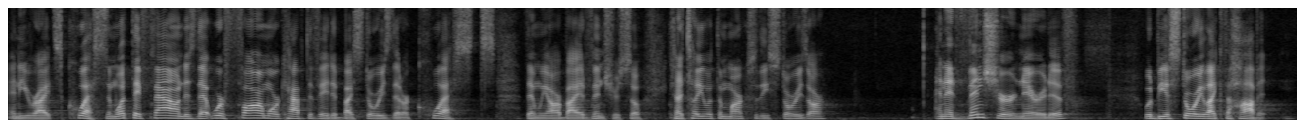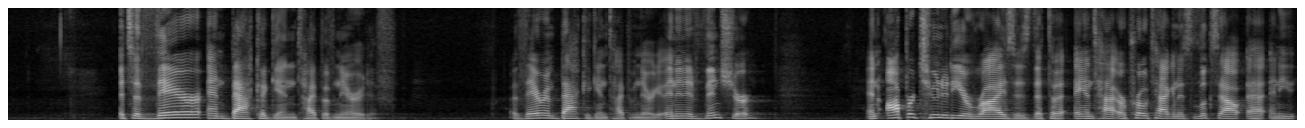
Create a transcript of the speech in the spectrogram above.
and he writes quests. And what they found is that we're far more captivated by stories that are quests than we are by adventures. So, can I tell you what the marks of these stories are? An adventure narrative would be a story like The Hobbit. It's a there and back again type of narrative. A there and back again type of narrative. In an adventure, an opportunity arises that the anti or protagonist looks out at and he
